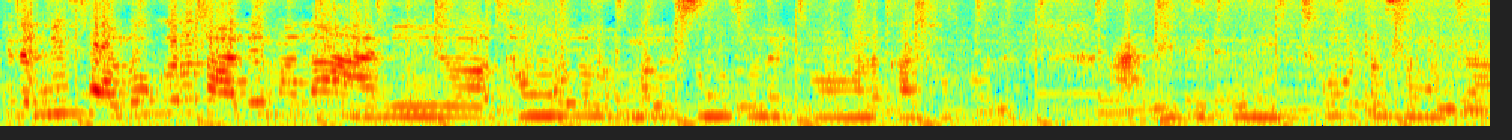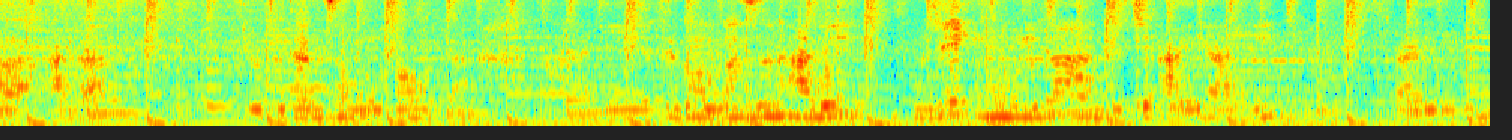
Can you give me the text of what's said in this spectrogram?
की त्यांनी फॉलो करत आले मला आणि थांबवलं. मला समजलं नाही की बाबा मला का थांबवलं? आणि तिथून एक छोटासा मुलगा आला जो की त्यांचा मुलगा होता. आणि ते दोघं जण आले म्हणजे एक मुलगा आणि त्याची आई आली गाडीवरून.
